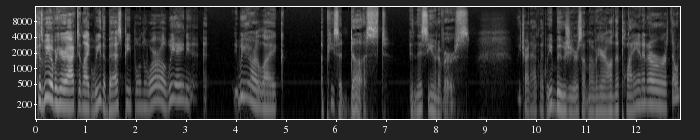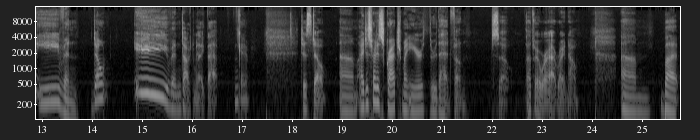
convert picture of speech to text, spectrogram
Cause we over here acting like we the best people in the world. We ain't. We are like a piece of dust in this universe. We try to act like we bougie or something over here on the planet Earth. Don't even. Don't even talk to me like that. Okay. Just don't. Um, I just try to scratch my ear through the headphone. So that's where we're at right now. Um, but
